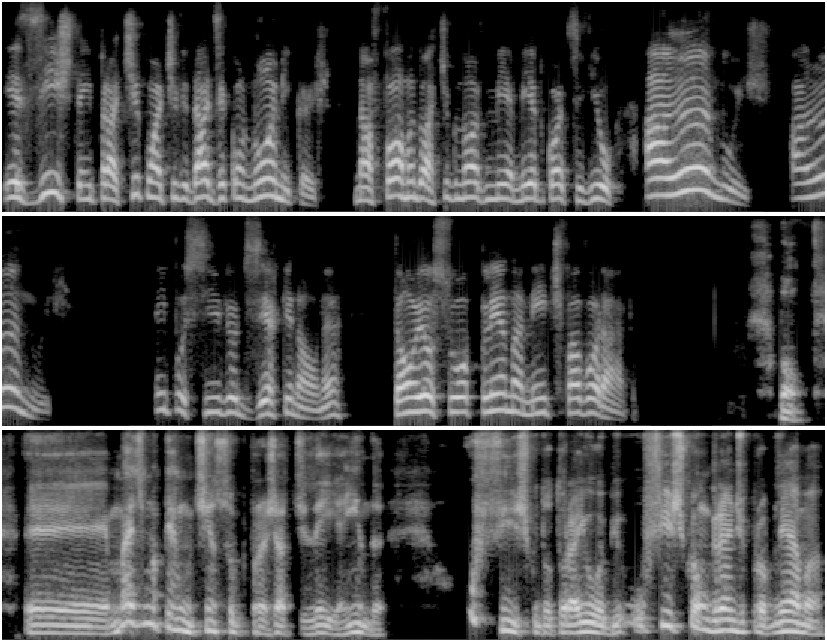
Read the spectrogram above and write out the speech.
existem e praticam atividades econômicas na forma do artigo 966 do Código Civil há anos, há anos, é impossível dizer que não, né? Então eu sou plenamente favorável. Bom, é, mais uma perguntinha sobre o projeto de lei ainda. O fisco, doutor Ayub, o fisco é um grande problema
